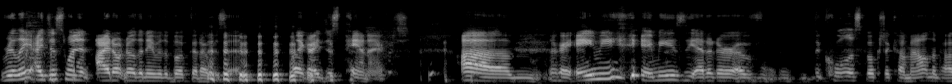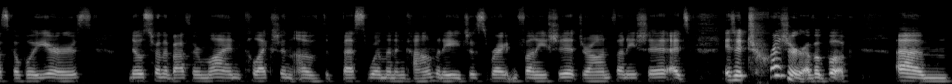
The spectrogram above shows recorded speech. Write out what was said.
Really? I just went I don't know the name of the book that I was in like I just panicked. Um, okay, Amy. Amy is the editor of the coolest book to come out in the past couple of years. Notes from the Bathroom Line collection of the best women in comedy, just writing funny shit, drawing funny shit. It's it's a treasure of a book. Um,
